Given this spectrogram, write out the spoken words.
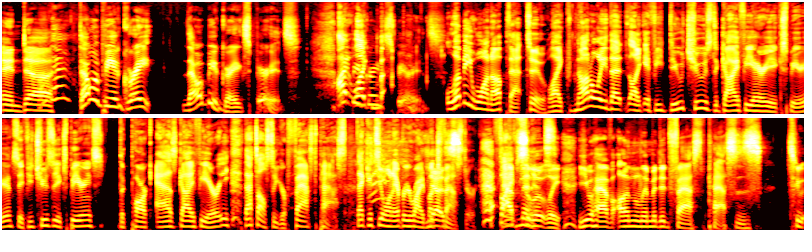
and uh, that would be a great that would be a great experience. I That'd be a like. great experience. Let me one up that too. Like, not only that, like, if you do choose the Guy Fieri experience, if you choose the experience the park as Guy Fieri, that's also your fast pass. That gets you on every ride much Yes, faster. Five absolutely. minutes. You have unlimited fast passes to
